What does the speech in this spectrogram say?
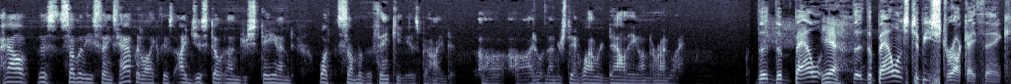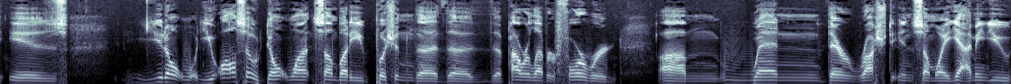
how this some of these things happen like this, I just don't understand what some of the thinking is behind it. Uh, I don't understand why we're dallying on the runway. The the balance yeah. the, the balance to be struck, I think, is you don't you also don't want somebody pushing the the, the power lever forward um, when they're rushed in some way. Yeah, I mean you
